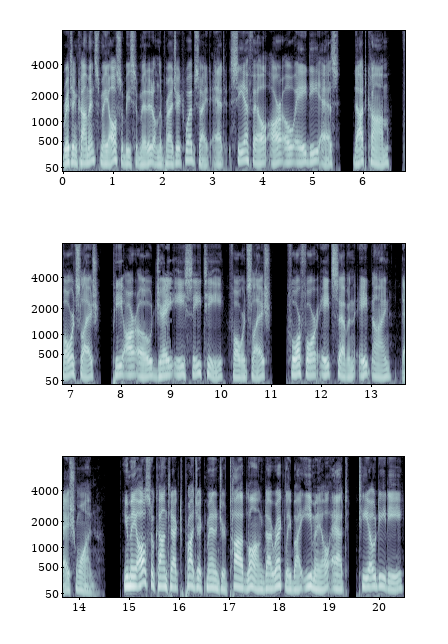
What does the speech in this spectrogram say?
Written comments may also be submitted on the project website at cflroads.com forward slash project forward slash 448789 1. You may also contact Project Manager Todd Long directly by email at todd.long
